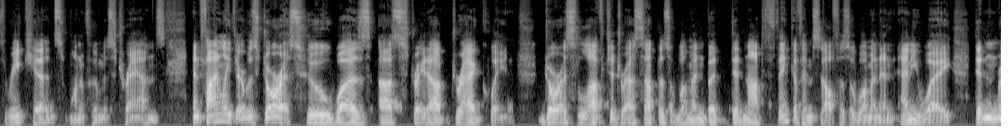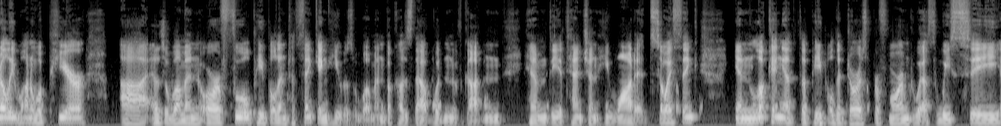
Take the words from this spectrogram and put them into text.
three kids, one of whom is trans. And finally, there was Doris, who was a straight out drag queen. Doris loved to dress up as a woman, but did not think of himself as a woman in any way, didn't really want to appear uh, as a woman or fool people into thinking he was a woman because that wouldn't have gotten him the attention he wanted. So I think in looking at the people that Doris performed with, we see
